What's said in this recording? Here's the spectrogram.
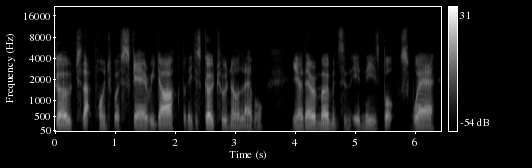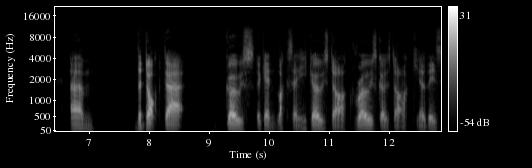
go to that point where scary dark, but they just go to another level. You know, there are moments in, in these books where um, the doctor goes again, like I said, he goes dark. Rose goes dark. You know, there's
